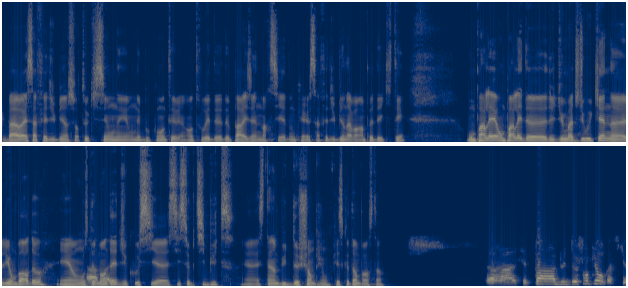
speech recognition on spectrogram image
Bah ouais, ça fait du bien, surtout qu'ici on est on est beaucoup entouré de, de Parisiens et de Marseillais, donc ça fait du bien d'avoir un peu d'équité. On parlait, on parlait de, du match du week-end euh, Lyon-Bordeaux et on se ah, demandait du coup si, euh, si ce petit but euh, c'était un but de champion. Qu'est-ce que t'en penses toi? C'est pas un but de champion parce que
